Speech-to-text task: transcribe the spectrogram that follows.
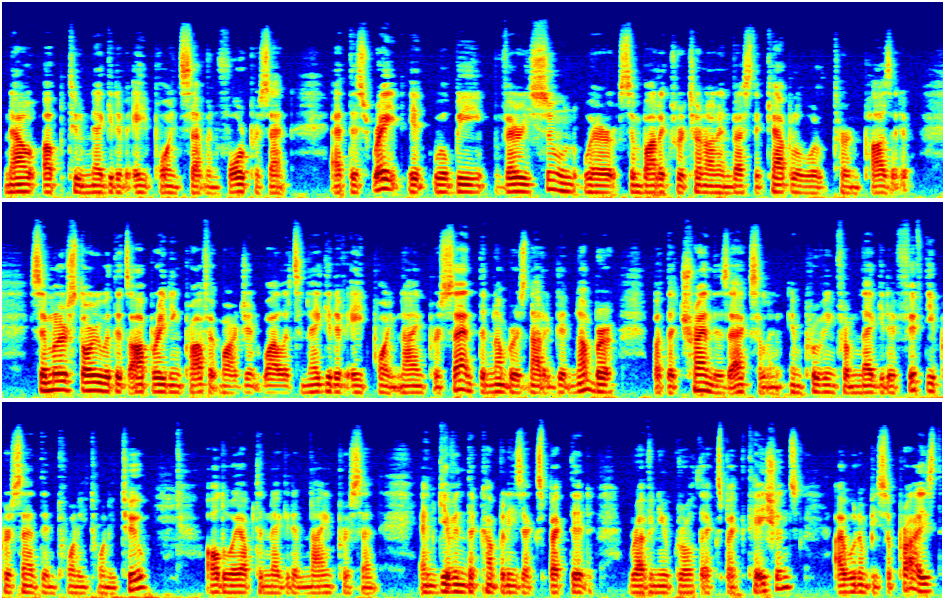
now up to negative 8.74%. At this rate, it will be very soon where Symbotic's return on invested capital will turn positive. Similar story with its operating profit margin. While it's negative 8.9%, the number is not a good number, but the trend is excellent, improving from negative 50% in 2022 all the way up to negative 9%. And given the company's expected revenue growth expectations, I wouldn't be surprised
